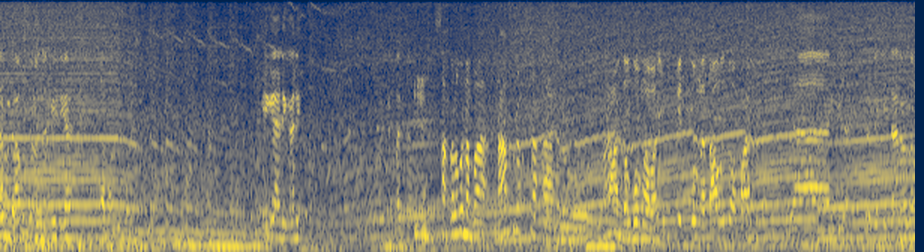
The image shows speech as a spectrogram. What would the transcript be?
Tapi bagus loh tadi dia. Oke, oke, adik-adik. Sak lu kenapa nabrak sak? Aduh. Atau gua enggak masuk pit, gua enggak tahu itu apaan. Gila, gila. Jojo kita lo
